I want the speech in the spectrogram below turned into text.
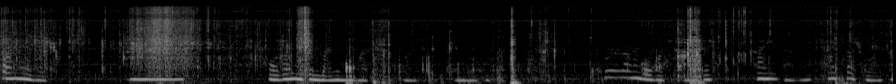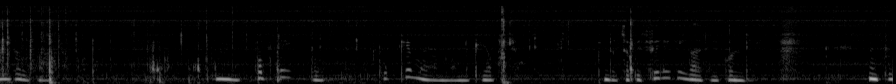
꺼내가지고. 음, 얼음이 좀 많이 녹았을 거예요. 늦게 먹어서. 콜라인 것 같은데? 사이다네. 사이다 좋아해. 사이다로 받았나 보다. 음, 껍데기도 토끼 모양 너무 귀엽죠? 근데 어차피 쓰레기가 될 건데. 그,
